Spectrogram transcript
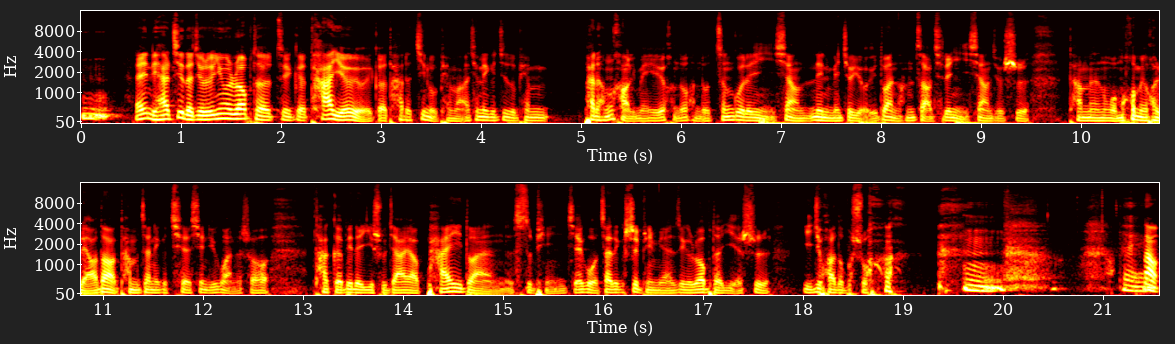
嗯，哎，你还记得就是因为 Robert 这个他也有一个他的纪录片嘛，而且那个纪录片拍的很好，里面也有很多很多珍贵的影像。那里面就有一段很早期的影像，就是他们我们后面会聊到他们在那个切尔西旅馆的时候，他隔壁的艺术家要拍一段视频，结果在这个视频里面，这个 Robert 也是一句话都不说。嗯。对，那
